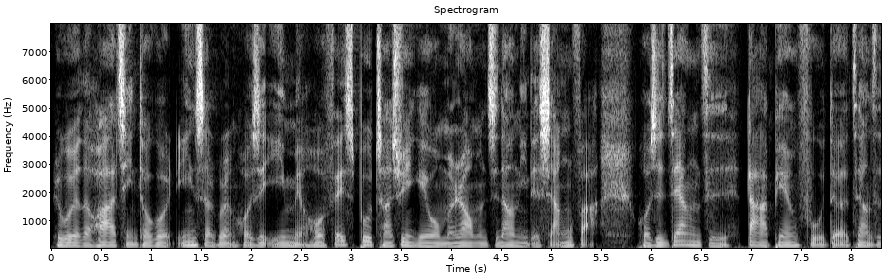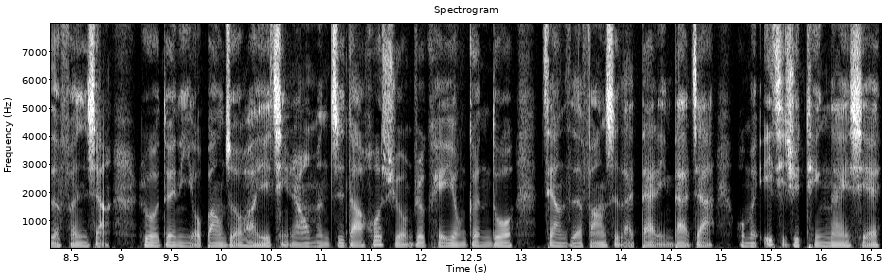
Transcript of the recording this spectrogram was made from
如果有的话，请透过 Instagram 或是 email 或 Facebook 传讯给我们，让我们知道你的想法，或是这样子大篇幅的这样子的分享。如果对你有帮助的话，也请让我们知道，或许我们就可以用更多这样子的方式来带领大家，我们一起去听那一些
